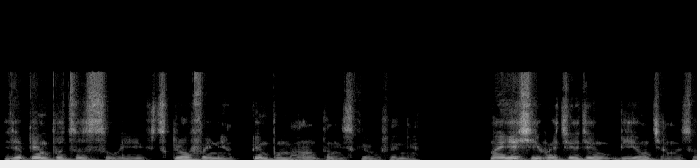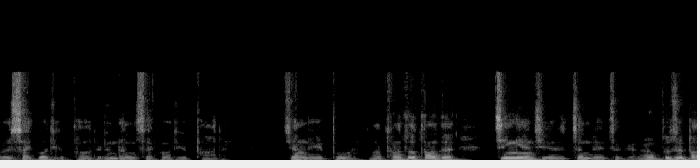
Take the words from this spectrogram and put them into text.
也就并不是属于 schizophrenia，并不马上等于 schizophrenia。那也许会接近李用讲的所谓 psychotic part 跟 non-psychotic part 这样的一部分啊。他说他的经验其实是针对这个，而不是把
